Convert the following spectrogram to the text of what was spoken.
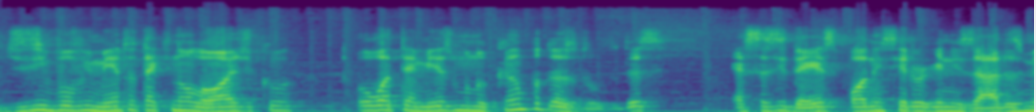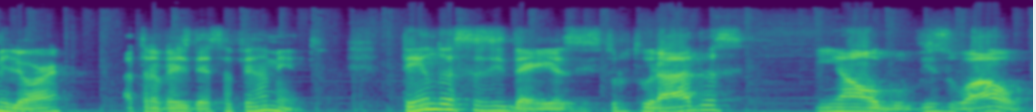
desenvolvimento tecnológico ou até mesmo no campo das dúvidas, essas ideias podem ser organizadas melhor através dessa ferramenta. Tendo essas ideias estruturadas em algo visual,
